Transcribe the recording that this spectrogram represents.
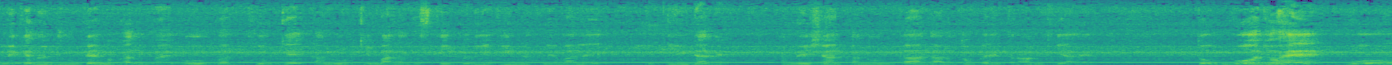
لیکن ان جھوٹے مقدمے کے اوپر کیونکہ قانون کی بالادستی پر یقین رکھنے والے ایک لیڈر ہے ہمیشہ قانون کا، عدالتوں کا احترام کیا ہے۔ تو وہ جو ہے، وہ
